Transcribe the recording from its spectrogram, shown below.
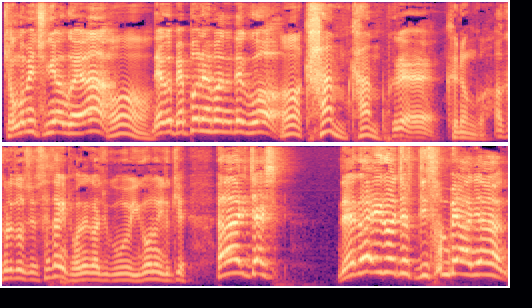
경험이 중요한 거야. 어. 내가 몇 번 해봤는데 그거. 어감 감. 그래. 그런 거. 아, 그래도 저 세상이 변해가지고 이거는 이렇게 아, 이 자식, 내가 이거 저네 선배 아니야.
